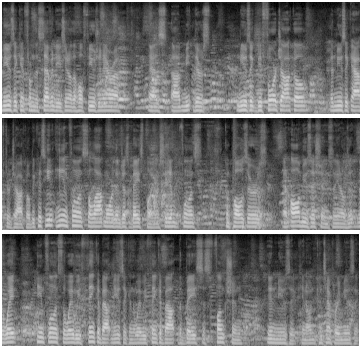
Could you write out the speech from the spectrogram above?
music from the 70s, you know, the whole fusion era, as uh, there's music before Jaco and music after Jaco, because he, he influenced a lot more than just bass players. He influenced composers and all musicians. You know, the, the way he influenced the way we think about music and the way we think about the bass's function in music, you know, in contemporary music.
